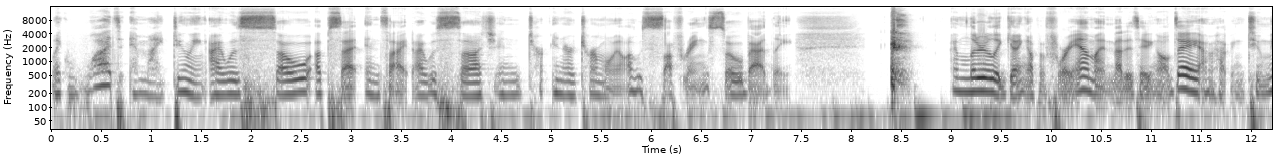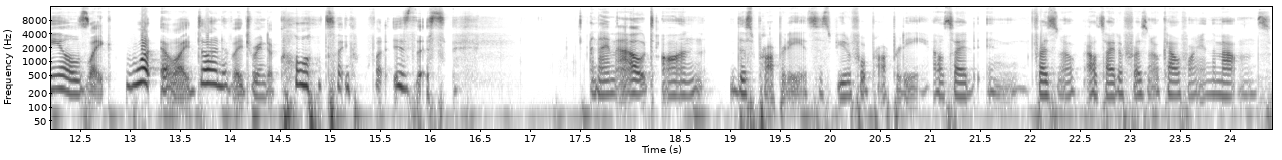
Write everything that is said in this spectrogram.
Like, what am I doing? I was so upset inside. I was such in ter- inner turmoil. I was suffering so badly. I'm literally getting up at 4 a.m. I'm meditating all day. I'm having two meals. Like, what have I done? Have I joined a cult? Like, what is this? And I'm out on this property. It's this beautiful property outside in Fresno, outside of Fresno, California, in the mountains.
